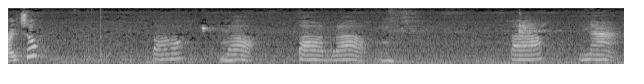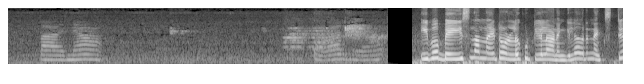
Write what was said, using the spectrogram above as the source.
വായിച്ചോ para, para, pana, pana, para. ഇപ്പോൾ ബേസ് നന്നായിട്ടുള്ള കുട്ടികളാണെങ്കിൽ അവർ നെക്സ്റ്റ്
